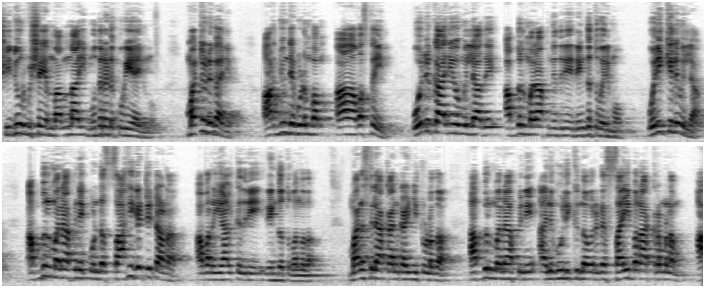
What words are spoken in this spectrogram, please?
ഷിരൂർ വിഷയം നന്നായി മുതലെടുക്കുകയായിരുന്നു. മറ്റൊരു കാര്യം അർജുന്റെ കുടുംബം ആ അവസ്ഥയിൽ ഒരു കാര്യവുമില്ലാതെ അബ്ദുൽ മനാഫിനെതിരെ രംഗത്ത് വരുമോ? ഒരിക്കലുമില്ല. അബ്ദുൽ മനാഫിനെ കൊണ്ട് സാഹി കെട്ടിട്ടാണ് അവർ ഇയാൾക്കെതിരെ രംഗത്ത് വന്നത്. മനസ്സിലാക്കാൻ കഴിഞ്ഞിട്ടുള്ളത് അബ്ദുൽ മനാഫിനെ അനുകൂലിക്കുന്നവരുടെ സൈബർ ആക്രമണം ആ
